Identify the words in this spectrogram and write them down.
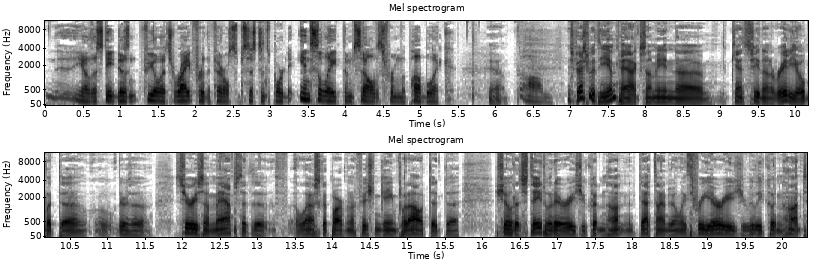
you know the state doesn't feel it's right for the federal subsistence board to insulate themselves from the public Yeah. um, especially with the impacts. I mean, uh, you can't see it on the radio, but uh, there's a series of maps that the Alaska Department of Fish and Game put out that uh, showed at statehood areas you couldn't hunt, and at that time there were only three areas you really couldn't hunt.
